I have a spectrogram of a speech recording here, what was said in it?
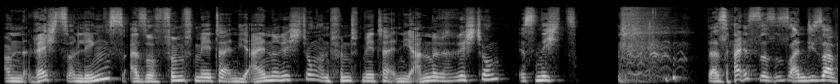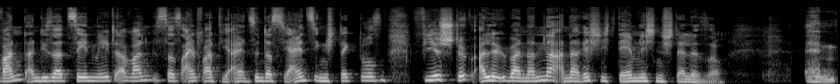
an rechts und links, also fünf Meter in die eine Richtung und fünf Meter in die andere Richtung, ist nichts. Das heißt, das ist an dieser Wand, an dieser 10 Meter Wand, ist das einfach die, sind das die einzigen Steckdosen. Vier Stück, alle übereinander an einer richtig dämlichen Stelle, so. Ähm,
